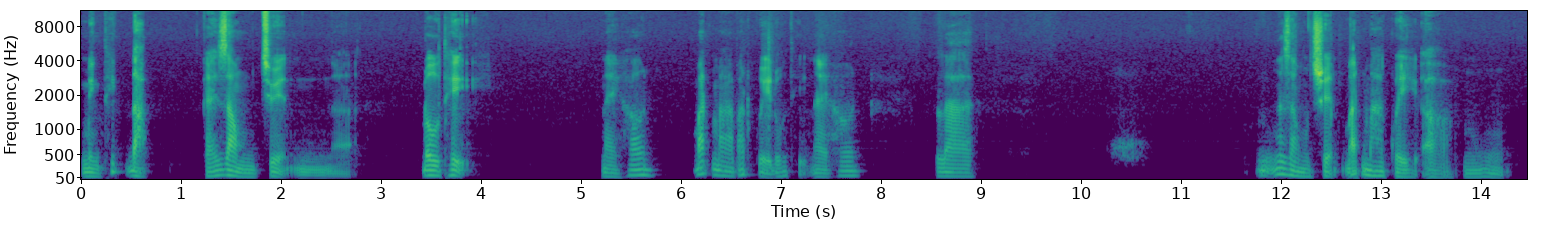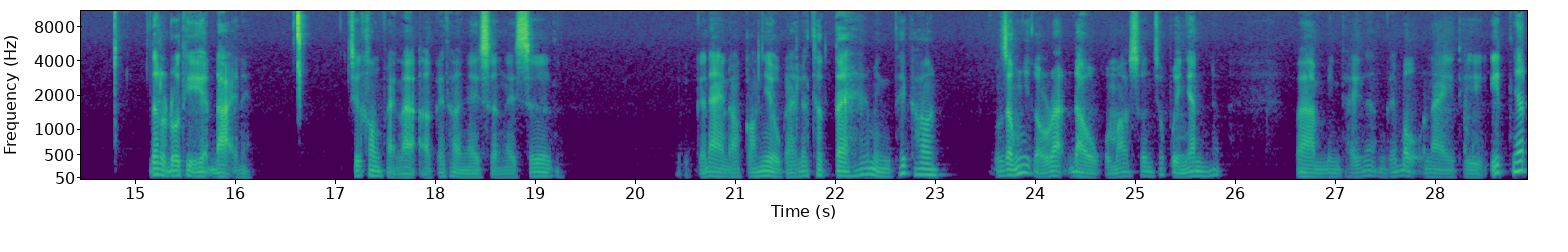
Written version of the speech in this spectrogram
Mình thích đọc Cái dòng chuyện à, Đô thị Này hơn, Bắt ma bắt quỷ đô thị này hơn, Là Những cái dòng chuyện bắt ma quỷ ở Rất là đô thị hiện đại này chứ không phải là ở cái thời ngày xưa ngày xưa. Cái này nó có nhiều cái là thực tế mình thích hơn. Giống như cái đoạn đầu của Mao Sơn Chốc Quỷ Nhân đó. và mình thấy là cái bộ này thì ít nhất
